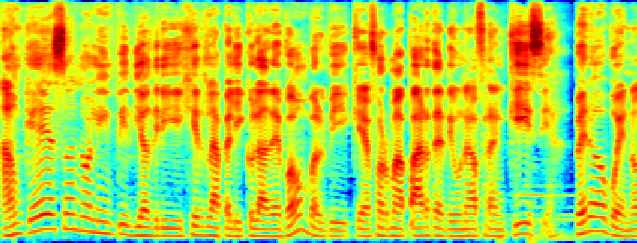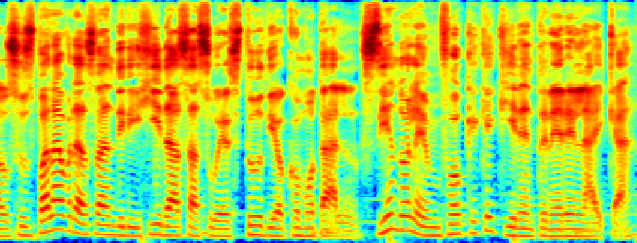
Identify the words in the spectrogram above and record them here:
Aunque eso no le impidió dirigir la película de Bumblebee, que forma parte de una franquicia. Pero bueno, sus palabras van dirigidas a su estudio como tal, siendo el enfoque que quieren tener en Laika.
